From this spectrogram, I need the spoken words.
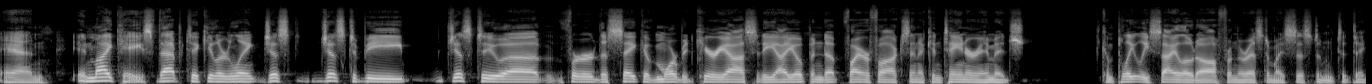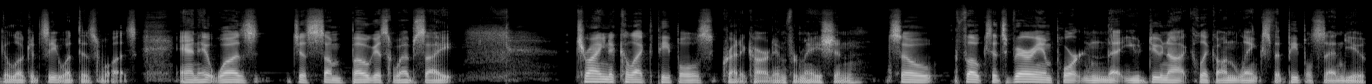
And in my case, that particular link just just to be just to uh, for the sake of morbid curiosity, I opened up Firefox in a container image completely siloed off from the rest of my system to take a look and see what this was. And it was just some bogus website trying to collect people's credit card information. So, folks, it's very important that you do not click on links that people send you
